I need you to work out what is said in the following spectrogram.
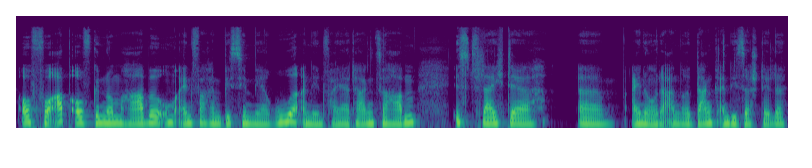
auch vorab aufgenommen habe, um einfach ein bisschen mehr Ruhe an den Feiertagen zu haben, ist vielleicht der äh, eine oder andere Dank an dieser Stelle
